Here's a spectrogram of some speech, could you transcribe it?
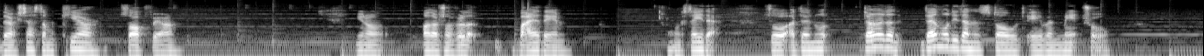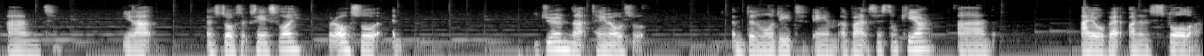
their system care software, you know, other software that by them alongside it. So I download, downloaded, downloaded and installed a Win Metro, and you know that install successfully, but also during that time I also downloaded um, Advanced System Care and iObit Uninstaller.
